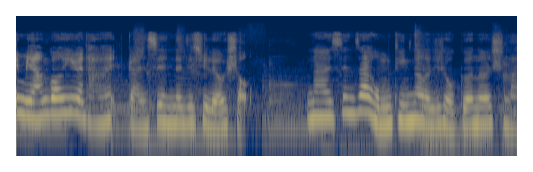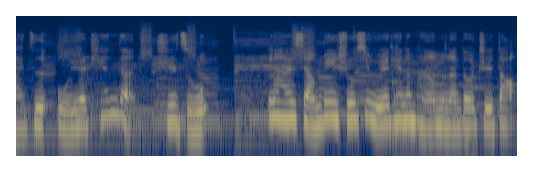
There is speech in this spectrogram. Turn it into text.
一米阳光音乐台，感谢您的继续留守。那现在我们听到的这首歌呢，是来自五月天的《知足》。那想必熟悉五月天的朋友们呢，都知道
